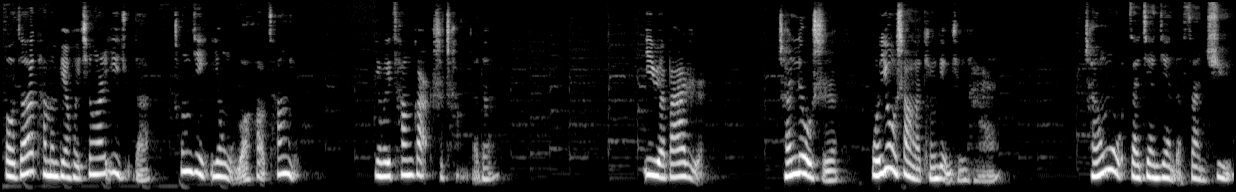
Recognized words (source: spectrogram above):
否则他们便会轻而易举地冲进鹦鹉螺号舱里。因为舱盖是敞着的。一月八日晨六时，我又上了亭顶平台。晨雾在渐渐地散去，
